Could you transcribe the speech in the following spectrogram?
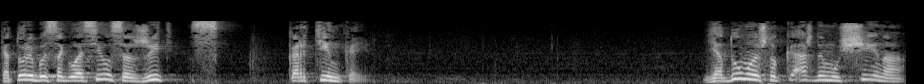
который бы согласился жить с картинкой – Я думаю, что каждый мужчина,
